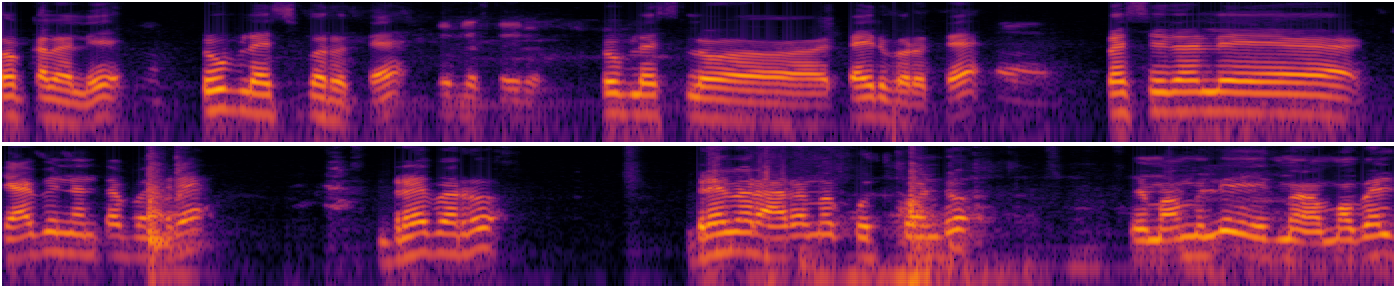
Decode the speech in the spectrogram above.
local ಅಲ್ಲಿ. ಟ್ಯೂಬ್ಲೆಸ್ ಬರುತ್ತೆ. ಟ್ಯೂಬ್ಲೆಸ್ ಟೈರ್ ಬರುತ್ತೆ. ಪ್ಲಸ್ ಇದರಲ್ಲಿ ಕ್ಯಾಬಿನ್ ಅಂತ ಬಂದ್ರೆ ಡ್ರೈವರು ಡ್ರೈವರ್ ಆರಾಮಾಗಿ ಕುತ್ಕೊಂಡು ಮಾಮೂಲಿ ಮೊಬೈಲ್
